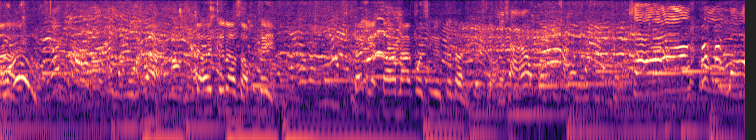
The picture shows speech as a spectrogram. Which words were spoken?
不！要！这样会割到手，不可以。拉过去割到你的手。想要吗？想要过来。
